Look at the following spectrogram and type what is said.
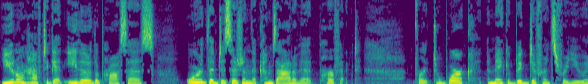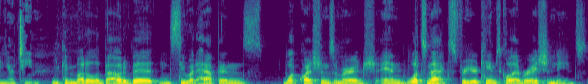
You don't have to get either the process or the decision that comes out of it perfect for it to work and make a big difference for you and your team. You can muddle about a bit and see what happens, what questions emerge, and what's next for your team's collaboration needs.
